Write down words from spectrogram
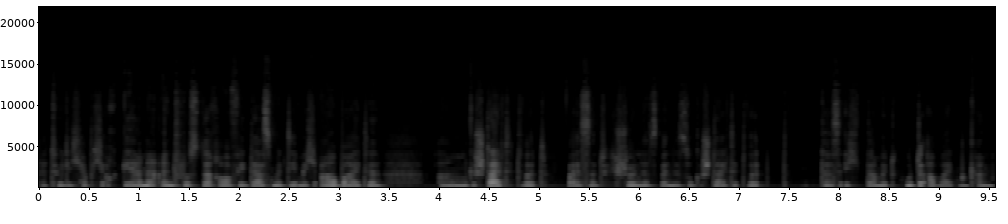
natürlich habe ich auch gerne Einfluss darauf, wie das, mit dem ich arbeite, ähm, gestaltet wird, weil es natürlich schön ist, wenn es so gestaltet wird, dass ich damit gut arbeiten kann.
